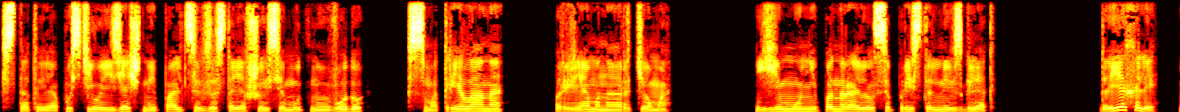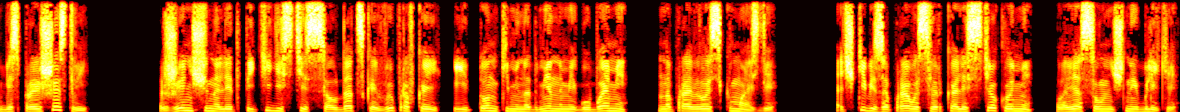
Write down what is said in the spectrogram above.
Статуя опустила изящные пальцы в застоявшуюся мутную воду, смотрела она прямо на Артема. Ему не понравился пристальный взгляд. Доехали, без происшествий. Женщина лет пятидесяти с солдатской выправкой и тонкими надменными губами направилась к Мазде. Очки без оправы сверкали стеклами, ловя солнечные блики.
